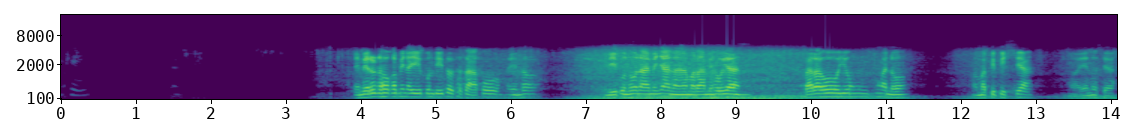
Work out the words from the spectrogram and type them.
Okay. Eh, meron na ho kami naipon dito sa sako. Ayun ho. Inipon ho namin yan. ah, marami ho yan. Para ho yung kung ano, mapipis siya. Ayan ho siya.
